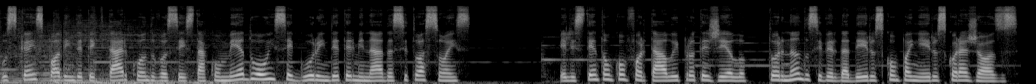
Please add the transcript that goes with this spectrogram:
Os cães podem detectar quando você está com medo ou inseguro em determinadas situações. Eles tentam confortá-lo e protegê-lo, tornando-se verdadeiros companheiros corajosos.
